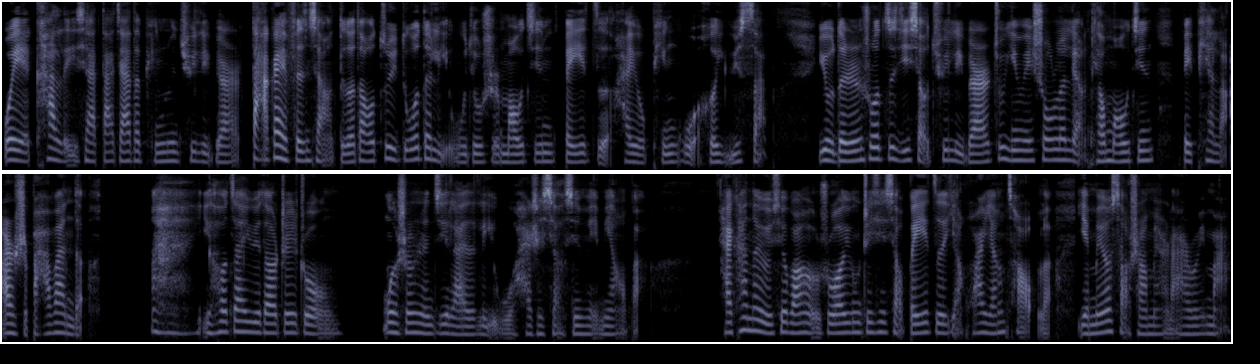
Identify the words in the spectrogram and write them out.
我也看了一下大家的评论区里边，大概分享得到最多的礼物就是毛巾、杯子，还有苹果和雨伞。有的人说自己小区里边就因为收了两条毛巾被骗了二十八万的，唉，以后再遇到这种陌生人寄来的礼物，还是小心为妙吧。还看到有些网友说用这些小杯子养花养草了，也没有扫上面的二维码。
